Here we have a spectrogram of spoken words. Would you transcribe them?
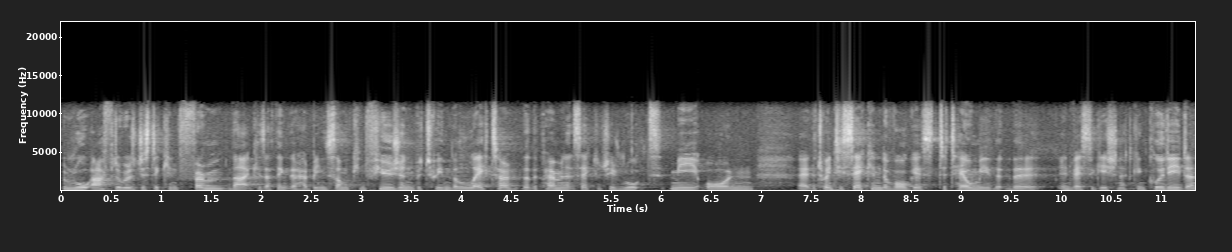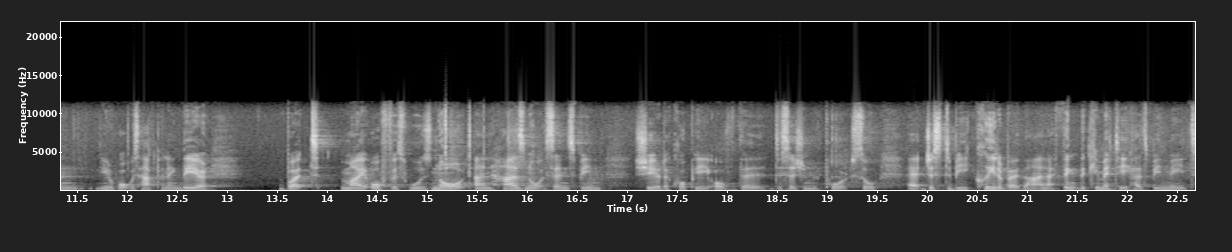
wrote afterwards just to confirm that because I think there had been some confusion between the letter that the permanent secretary wrote me on uh, the 22nd of August to tell me that the investigation had concluded and you know what was happening there. But my office was not and has not since been shared a copy of the decision report. So uh, just to be clear about that and I think the committee has been made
